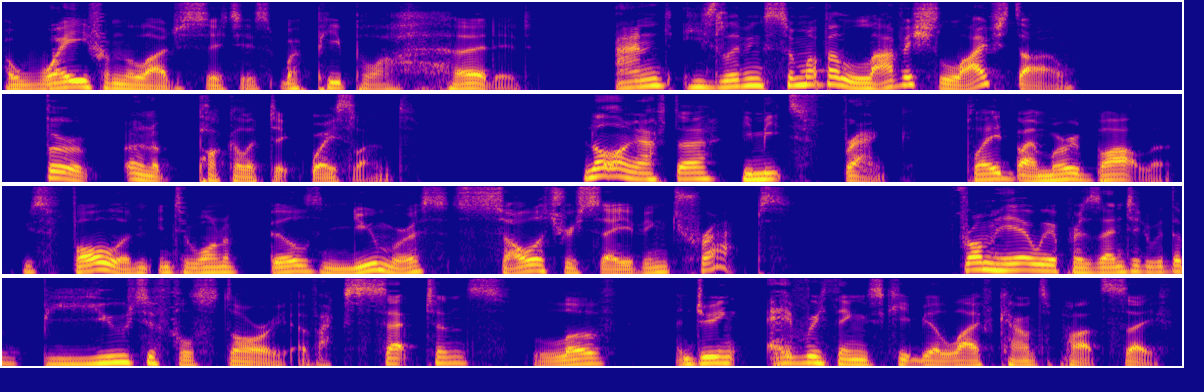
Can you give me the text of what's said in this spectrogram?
away from the larger cities where people are herded, and he's living somewhat of a lavish lifestyle for an apocalyptic wasteland. Not long after, he meets Frank, played by Murray Bartlett, who's fallen into one of Bill's numerous solitary saving traps. From here, we are presented with a beautiful story of acceptance, love, and doing everything to keep your life counterparts safe.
